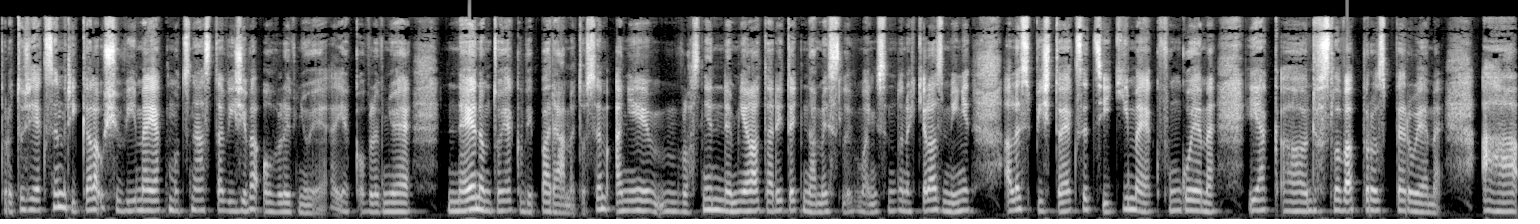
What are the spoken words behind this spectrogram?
Protože, jak jsem říkala, už víme, jak moc nás ta výživa ovlivňuje, jak ovlivňuje nejenom to, jak vypadáme. To jsem ani vlastně neměla tady teď na mysli, ani jsem to nechtěla zmínit, ale spíš to, jak se cítíme, jak fungujeme, jak doslova prosperujeme. A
